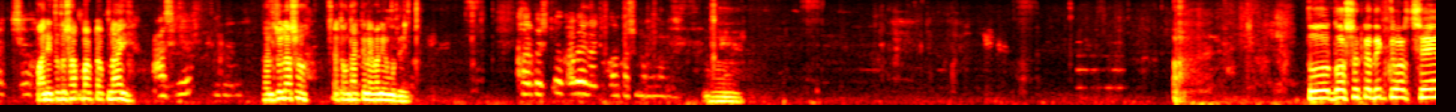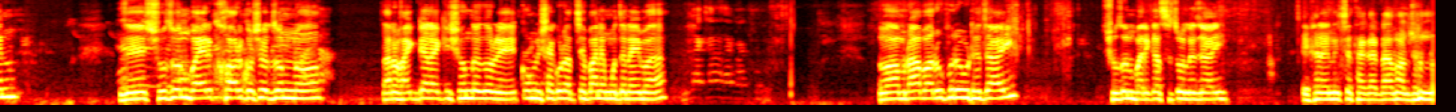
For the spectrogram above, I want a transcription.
আচ্ছা। পানিতে তো সব মাপ টাপ নাই তাহলে চলে আসো সেতন থাকতে নাই পানির মধ্যে। খরগোশ তো খাবে না খরগোশ হুম। তো দর্শকরা দেখতে পাচ্ছেন যে সুজন ভাইয়ের খরগোশের জন্য তার ভাগ্যরা কি সুন্দর করে কমলি শাক পানের মধ্যে নাইমা। তো আমরা আবার উপরে উঠে যাই। সুজন বাড়ির কাছে চলে যাই। এখানে নিচে থাকাটা আমার জন্য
